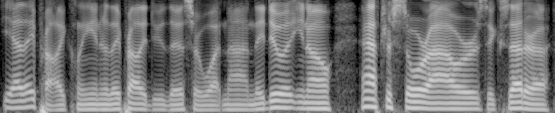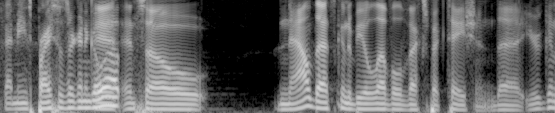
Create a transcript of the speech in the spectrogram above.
yeah, they probably clean or they probably do this or whatnot, and they do it, you know, after store hours, etc. that means prices are going to go and, up. and so now that's going to be a level of expectation that you're going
